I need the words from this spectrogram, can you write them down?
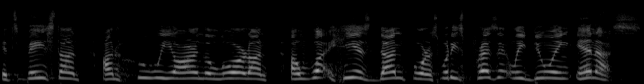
It's based on, on who we are in the Lord, on, on what He has done for us, what He's presently doing in us.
